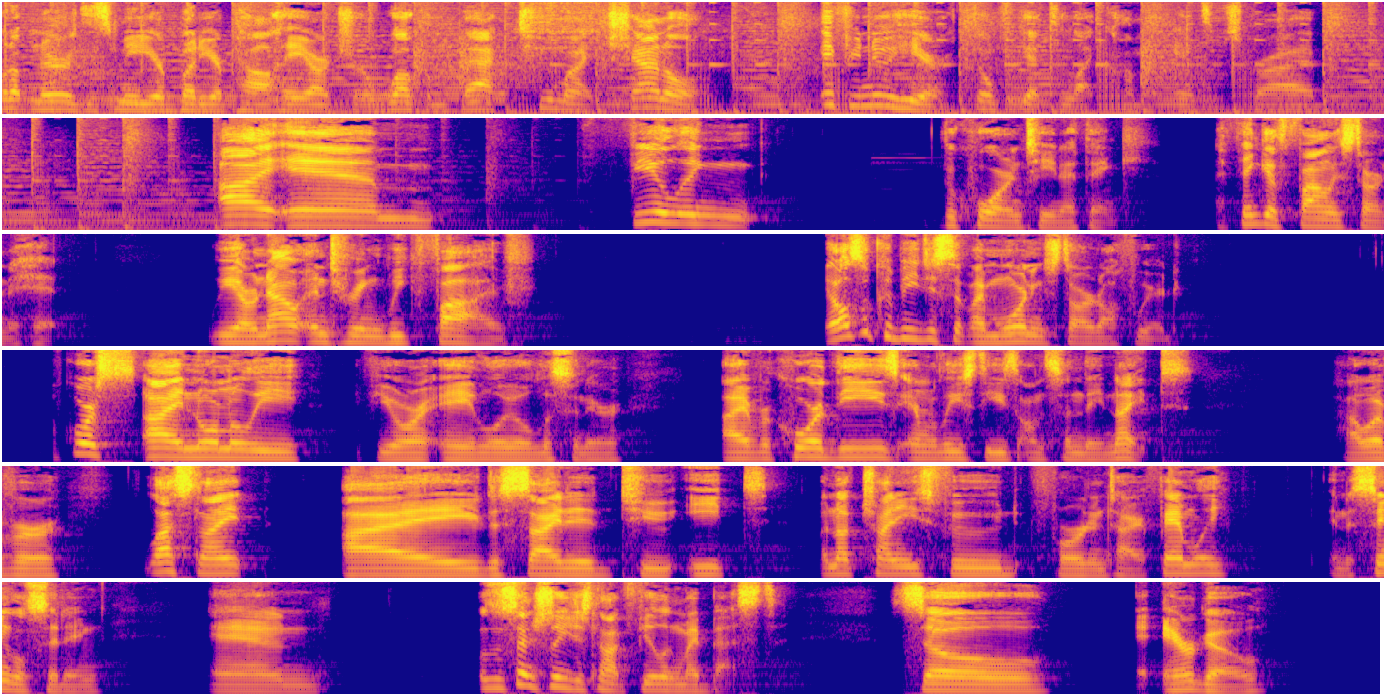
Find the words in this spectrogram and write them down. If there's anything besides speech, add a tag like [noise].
What up, nerds? It's me, your buddy, your pal, Hey Archer. Welcome back to my channel. If you're new here, don't forget to like, comment, and subscribe. I am feeling the quarantine, I think. I think it's finally starting to hit. We are now entering week five. It also could be just that my morning started off weird. Of course, I normally, if you're a loyal listener, I record these and release these on Sunday night. However, last night I decided to eat enough Chinese food for an entire family in a single sitting and was essentially just not feeling my best. So, ergo,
